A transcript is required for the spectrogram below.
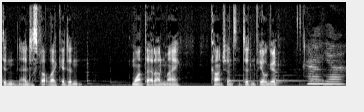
didn't, I just felt like I didn't want that on my conscience. It didn't feel good. Oh, yeah.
